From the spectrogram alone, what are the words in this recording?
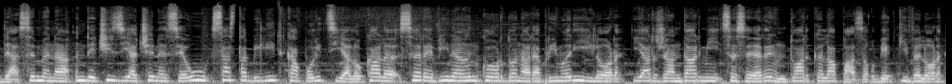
De asemenea, în decizia CNSU s-a stabilit ca poliția locală să revină în coordonarea primăriilor, iar jandarmii să se reîntoarcă la paza obiectivelor.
